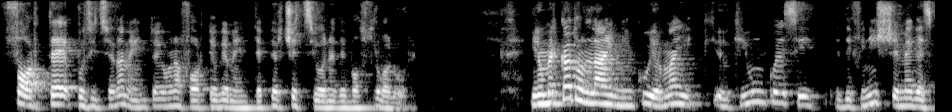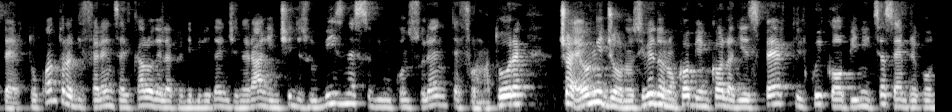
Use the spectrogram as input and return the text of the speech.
forte posizionamento e una forte ovviamente percezione del vostro valore. In un mercato online in cui ormai chiunque si definisce mega esperto, quanto la differenza e il calo della credibilità in generale incide sul business di un consulente e formatore? Cioè ogni giorno si vedono copia e incolla di esperti il cui copy inizia sempre con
